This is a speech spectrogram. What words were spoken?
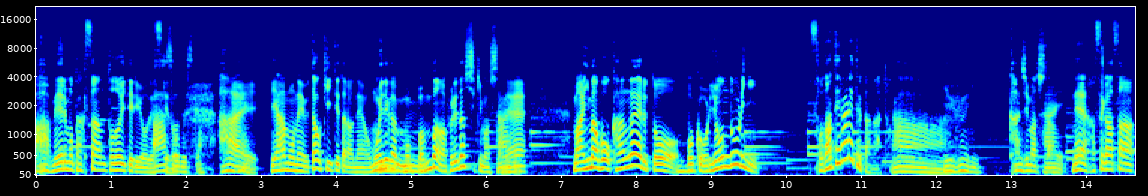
ああメールもたくさん届いてるようですあけど。そうですか。はい、はい。い、やもうね歌を聴いてたらね思い出がもうバンバン溢れ出してきましたね、はい。まあ今もう考えるとうん。僕オリオン通りに育てられてたなと。いうふうに感じました、はい。ね長谷川さん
